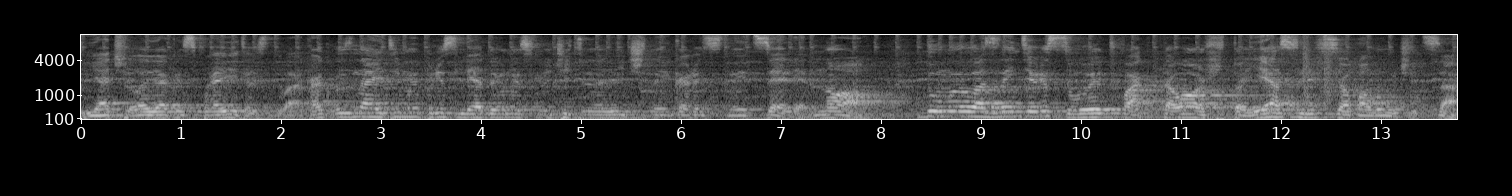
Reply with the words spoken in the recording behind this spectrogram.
Я человек из правительства. Как вы знаете, мы преследуем исключительно личные корыстные цели. Но, думаю, вас заинтересует факт того, что если все получится,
